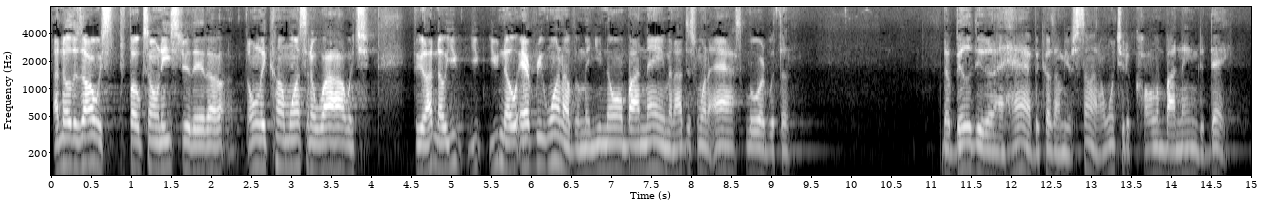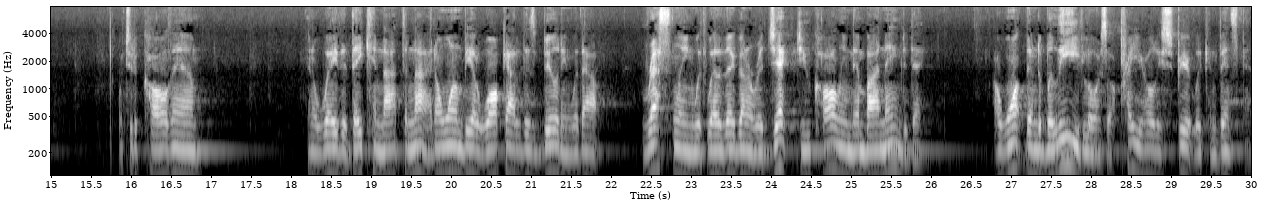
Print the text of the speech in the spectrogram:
I know there's always folks on Easter that uh, only come once in a while, which, dude, I know you, you, you know every one of them and you know them by name. And I just want to ask, Lord, with the, the ability that I have because I'm your son, I want you to call them by name today. I want you to call them in a way that they cannot deny. I don't want them to be able to walk out of this building without wrestling with whether they're going to reject you calling them by name today. I want them to believe, Lord. So I pray your Holy Spirit would convince them.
